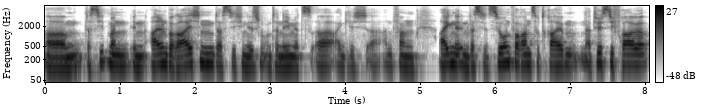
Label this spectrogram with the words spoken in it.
Ähm, das sieht man in allen Bereichen, dass die chinesischen Unternehmen jetzt äh, eigentlich äh, anfangen, eigene Investitionen voranzutreiben. Natürlich ist die Frage,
